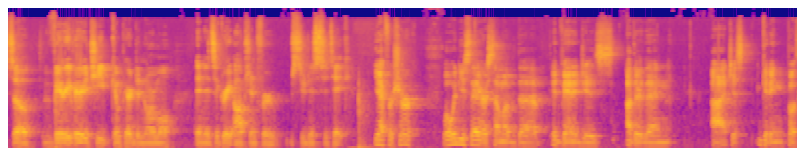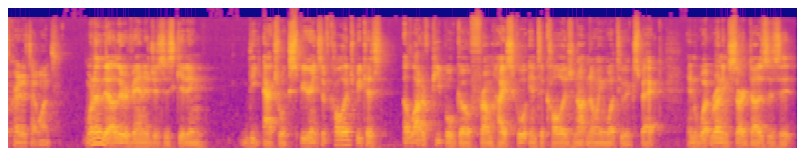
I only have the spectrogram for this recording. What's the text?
So very very cheap compared to normal and it's a great option for students to take. Yeah, for sure. What would you say are some of the advantages other than uh, just getting both credits at once? One of the other advantages is getting the actual experience of college because a lot of people go from high school into college not knowing what to expect. And what Running Start does is it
